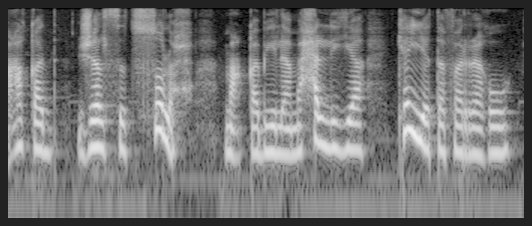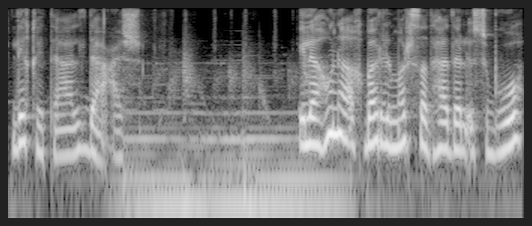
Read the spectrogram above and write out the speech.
عقد جلسة صلح مع قبيلة محلية كي يتفرغوا لقتال داعش. إلى هنا أخبار المرصد هذا الأسبوع.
